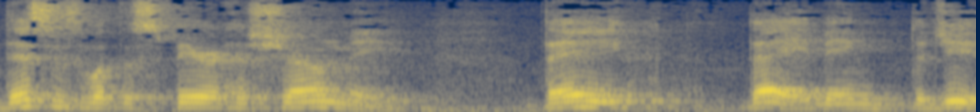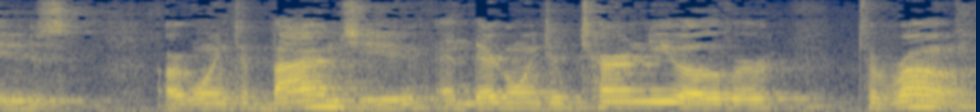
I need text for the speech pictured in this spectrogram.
This is what the Spirit has shown me. They, they being the Jews, are going to bind you and they're going to turn you over to Rome.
